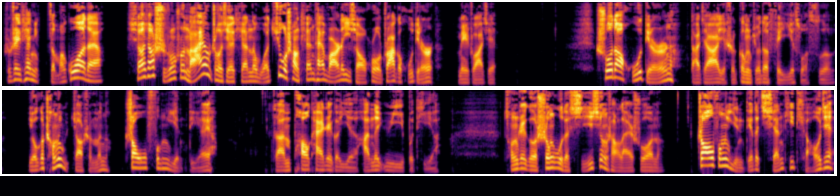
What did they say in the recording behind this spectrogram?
说：“这天你怎么过的呀？”小小始终说：“哪有这些天呢？我就上天台玩了一小会儿，我抓个蝴蝶儿没抓见。”说到蝴蝶呢，大家也是更觉得匪夷所思了。有个成语叫什么呢？“招蜂引蝶”呀。咱抛开这个隐含的寓意不提啊，从这个生物的习性上来说呢，招蜂引蝶的前提条件，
